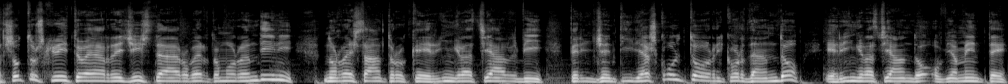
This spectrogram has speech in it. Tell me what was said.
Al sottoscritto e al regista Roberto Morandini non resta altro che ringraziarvi per il gentile ascolto, ricordando e ringraziando ovviamente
